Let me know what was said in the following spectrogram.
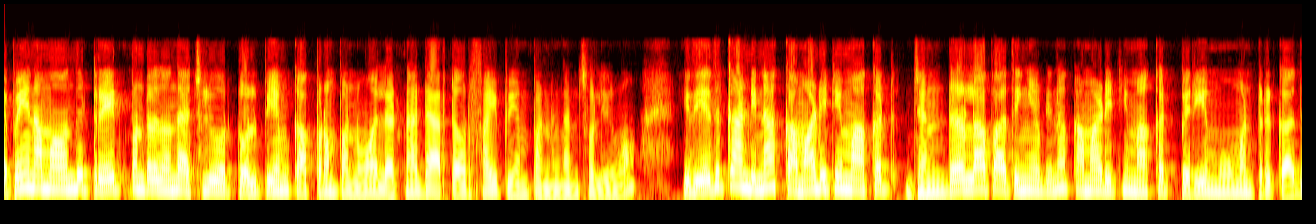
எப்பயும் நம்ம வந்து ட்ரேட் பண்ணுறது வந்து ஆக்சுவலி ஒரு டுவெல் பிஎம்க்கு அப்புறம் பண்ணுவோம் இல்லாட்டினா டேரெக்டாக ஒரு ஃபைவ் பிஎம் பண்ணுங்கன்னு சொல்லிடுவோம். இது எதுக்காண்டினா கமாடிட்டி மார்க்கெட் ஜென்ரலாக பார்த்தீங்க அப்படின்னா கமாடிட்டி மார்க்கெட் பெரிய மூவ்மெண்ட் இருக்காது.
